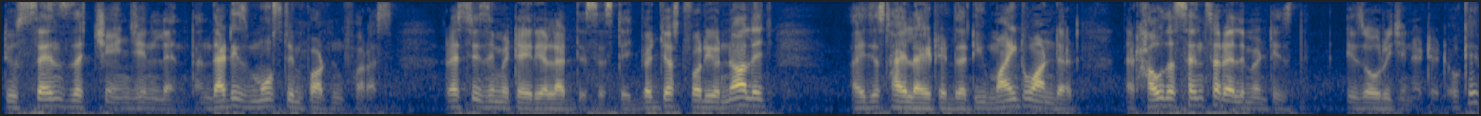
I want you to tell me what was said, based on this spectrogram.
to sense the change in length and that is most important for us rest is immaterial at this stage, but just for your knowledge I just highlighted that you might wonder that how the sensor element is is originated. Okay.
